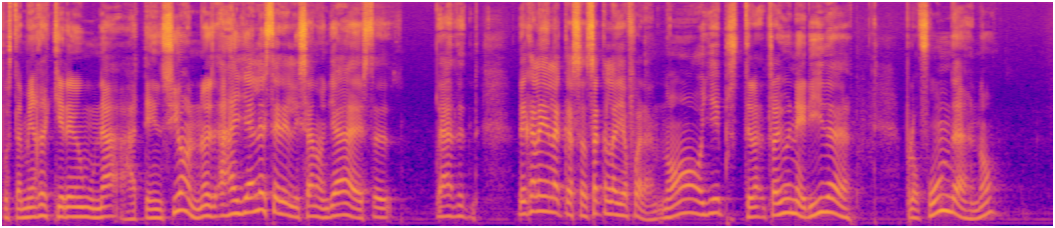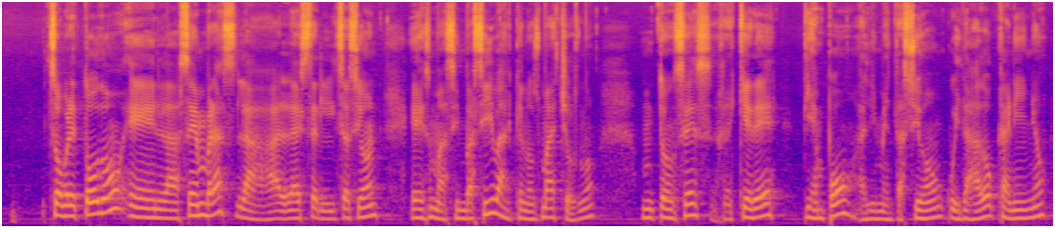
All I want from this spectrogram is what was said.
pues también requiere una atención. No es, ah, ya la esterilizaron, ya, este, déjala ahí en la casa, sácala allá afuera. No, oye, pues trae una herida profunda, ¿no? Sobre todo en las hembras, la, esterilización es más invasiva que en los machos, ¿no? Entonces requiere tiempo, alimentación, cuidado, cariño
